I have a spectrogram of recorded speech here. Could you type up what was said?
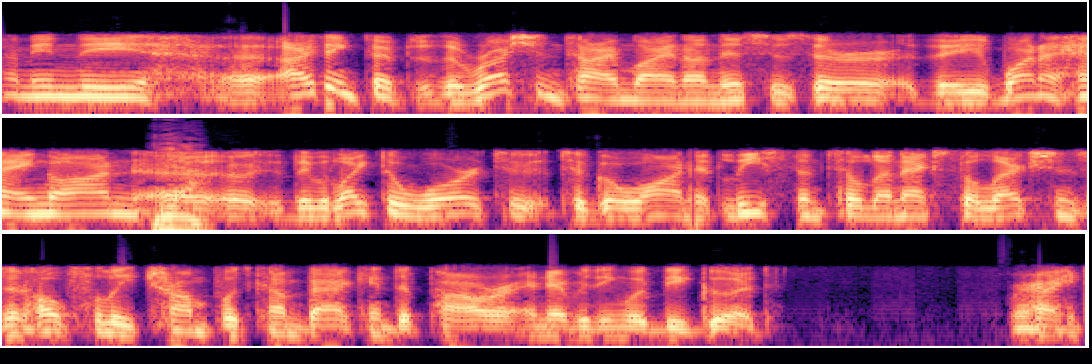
I mean, the uh, I think that the Russian timeline on this is they they want to hang on. Uh, Yeah. Uh, they would like the war to to go on at least until the next elections, and hopefully Trump would come back into power and everything would be good. Right.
